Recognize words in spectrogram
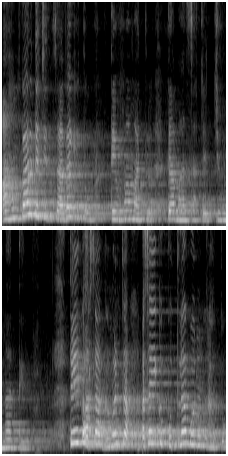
अहंकार त्याची जागा घेतो. तेव्हा मात्र त्या माणसाच्या जीवनातील ते एक असा घमंडचा असा एक पुतळा बनून राहतो.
